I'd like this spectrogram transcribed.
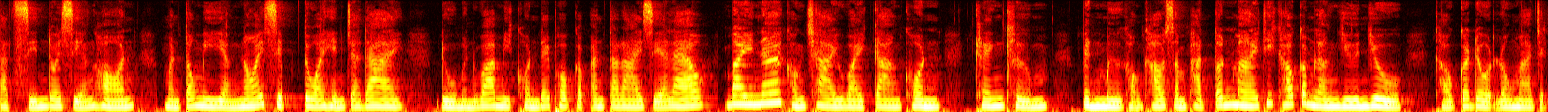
ตัดสินโดยเสียงหอน มันต้องมีอย่างน้อยสิบตัวเห็นจะได้ ดูเหมือนว่ามีคนได้พบกับอันตรายเสียแล้ว ใบหน้าของชายวัยกลางคน เคร่งขรึม เป็นมือของเขาสัมผัสต้นไม้ที่เขากำลังยืนอยู่ เขากระโดดลงมาจาก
